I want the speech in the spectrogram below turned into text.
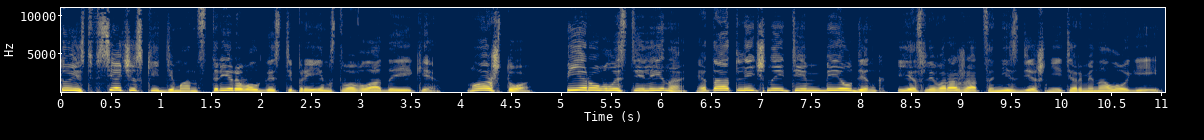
то есть всячески демонстрировал гостеприимство владыки. Ну а что? Пир у властелина — это отличный тимбилдинг, если выражаться нездешней терминологией.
